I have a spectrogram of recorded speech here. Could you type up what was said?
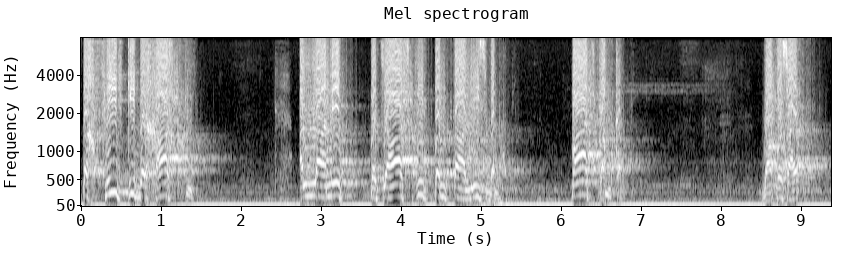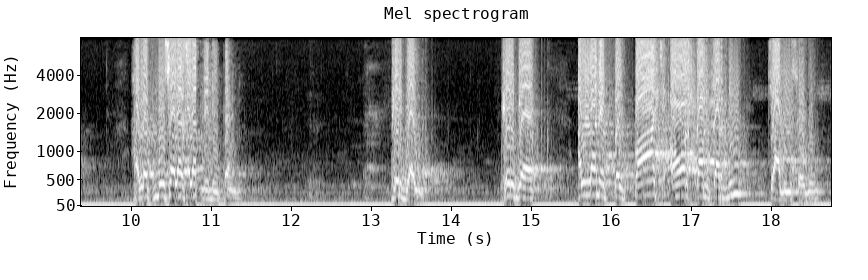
تخفیف کی درخواست کی۔ اللہ نے پچاس کی پینتالیس بنا دی۔ موسیٰ علیہ السلام نے نہیں پڑھنی۔ پھر گئی۔ پھر گئے۔ اللہ نے پانچ اور کم کر دی، چالیس ہو گئی۔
